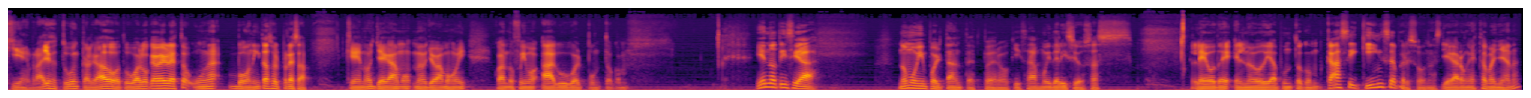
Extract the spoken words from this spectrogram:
quien rayos estuvo encargado o tuvo algo que ver esto. Una bonita sorpresa que nos, llegamos, nos llevamos hoy cuando fuimos a google.com. Y en noticias no muy importantes, pero quizás muy deliciosas, leo de elnuevodía.com. Casi 15 personas llegaron esta mañana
